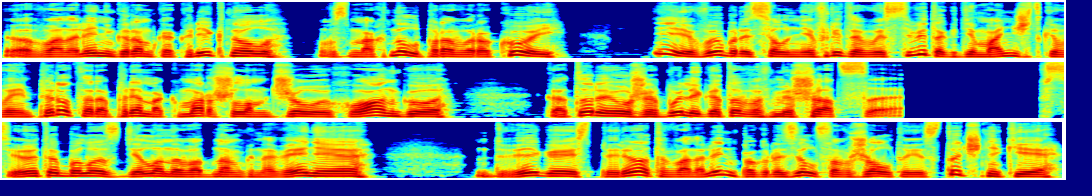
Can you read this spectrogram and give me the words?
Ван Линь громко крикнул, взмахнул правой рукой и выбросил нефритовый свиток демонического Императора прямо к маршалам Джоу и Хуангу, которые уже были готовы вмешаться. Все это было сделано в одно мгновение — Двигаясь вперед, Ван Линь погрузился в желтые источники,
